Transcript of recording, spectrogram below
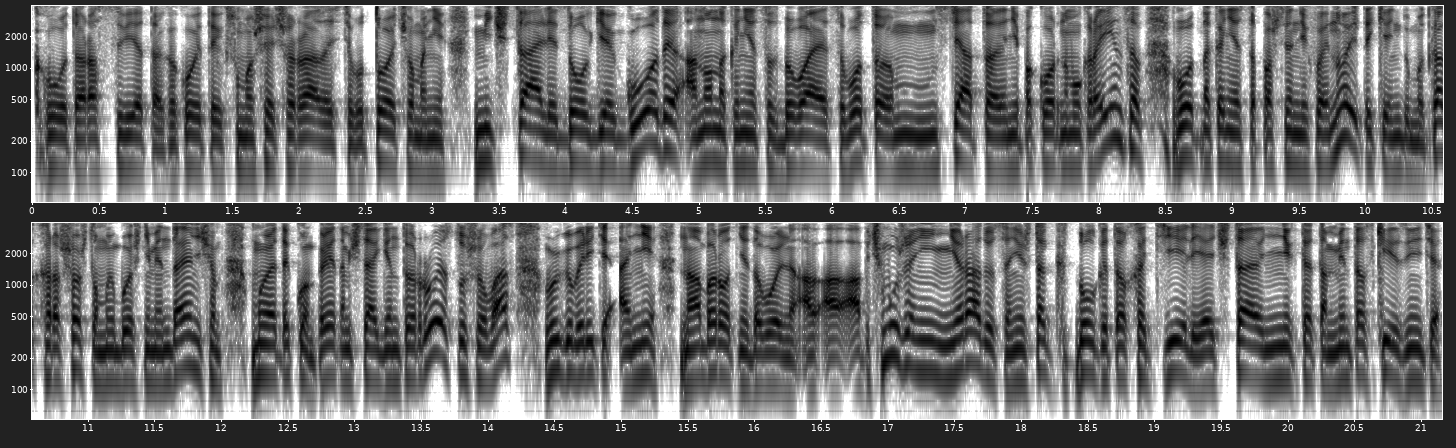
какого-то рассвета, какой-то их сумасшедшей радости, вот то, о чем они мечтали долгие годы, оно наконец-то сбывается. Вот э, мстят непокорным украинцев, вот наконец-то пошли на них войной, и такие они думают, как хорошо, что мы больше не миндальничаем, мы атакуем. При этом читая агентуру РУ, я слушаю вас, вы говорите, они наоборот недовольны. А, а, а почему же они не радуются? Они же так долго этого хотели. Я читаю некоторые там ментовские, извините,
